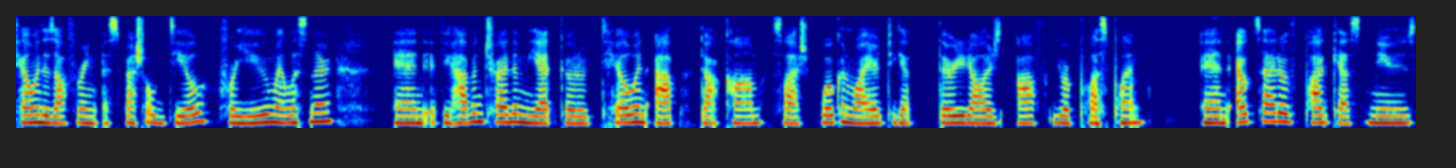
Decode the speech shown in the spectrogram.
Tailwind is offering a special deal for you, my listener. And if you haven't tried them yet, go to tailwindapp.com slash wokenwired to get $30 off your plus plan. And outside of podcast news,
